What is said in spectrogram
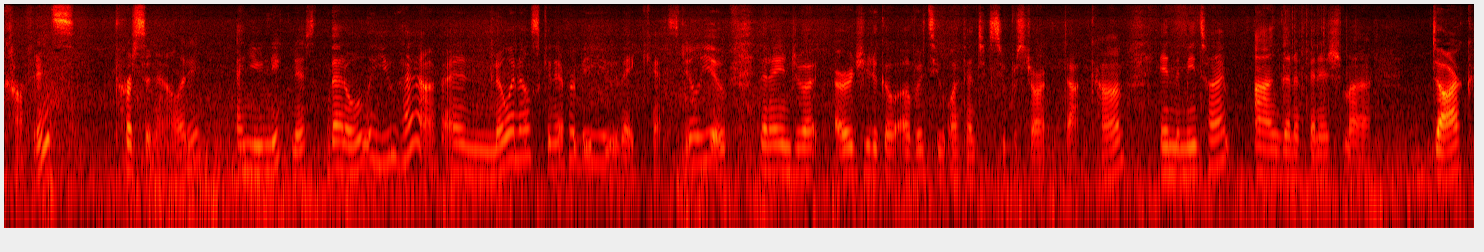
confidence, personality, and uniqueness that only you have and no one else can ever be you. They can't steal you. Then I enjoy, urge you to go over to AuthenticSuperstar.com. In the meantime, I'm to finish my dark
